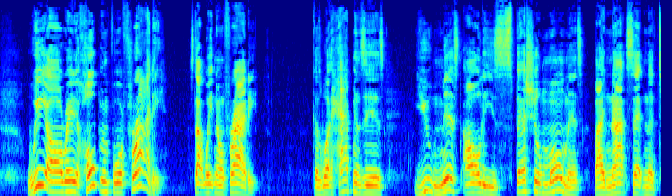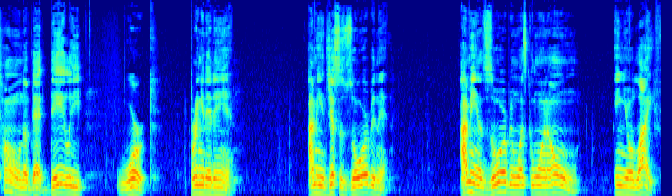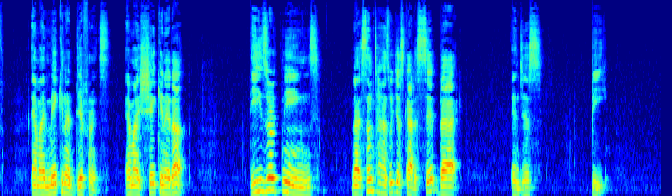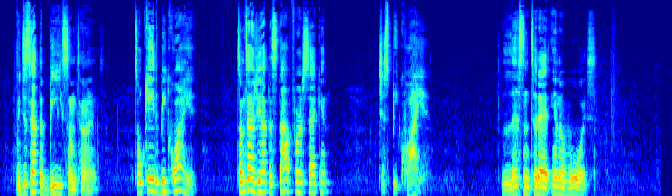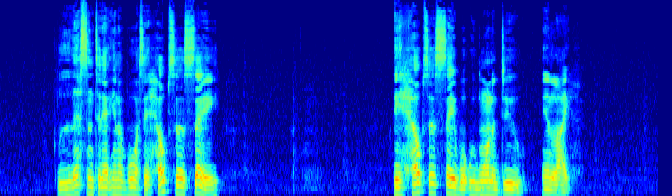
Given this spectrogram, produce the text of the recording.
We already hoping for Friday. Stop waiting on Friday. Because what happens is you missed all these special moments by not setting the tone of that daily work, bringing it in. I mean, just absorbing it. I mean, absorbing what's going on in your life. Am I making a difference? Am I shaking it up? These are things that sometimes we just got to sit back and just be. We just have to be sometimes. It's okay to be quiet. Sometimes you have to stop for a second. Just be quiet. Listen to that inner voice. Listen to that inner voice. It helps us say, it helps us say what we want to do in life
